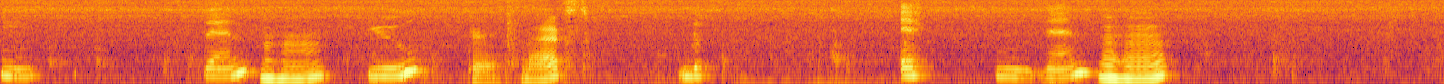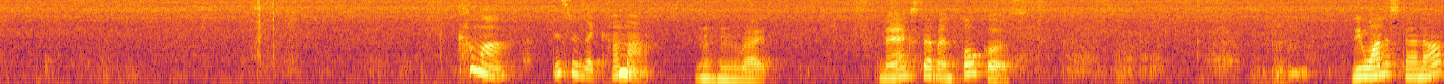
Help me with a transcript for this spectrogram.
hmm. Then Mm-hmm. you Okay. Next. the hmm, then Mm-hmm. come on. This was a come on. Mm-hmm. Right. Next, Evan, focus. Do you want to stand up?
